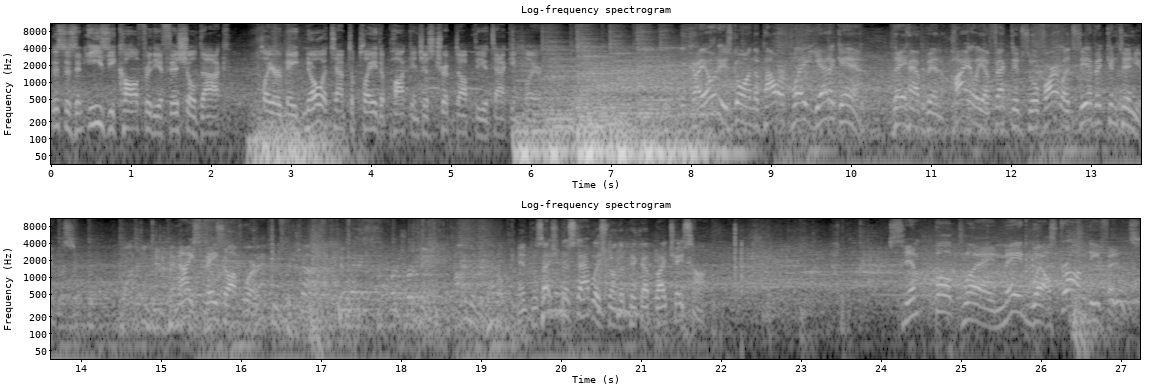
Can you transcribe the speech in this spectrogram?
This is an easy call for the official, Doc. Player made no attempt to play the puck and just tripped up the attacking player. The Coyotes go on the power play yet again. They have been highly effective so far. Let's see if it continues. Nice face-off work. Matthew Tkachuk, two minutes, first remaining. On to the penalty. And possession established on the pickup by Chiasson. Simple play, made well, strong defense.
